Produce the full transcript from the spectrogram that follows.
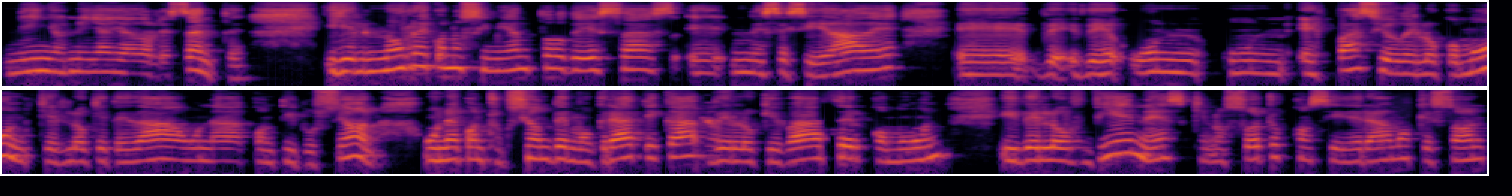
niños, niñas y adolescentes. Y el no reconocimiento de esas eh, necesidades de, un espacio de lo común, que es lo que te da una constitución, una construcción democrática de lo que va a ser común y de los bienes que nosotros consideramos que son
